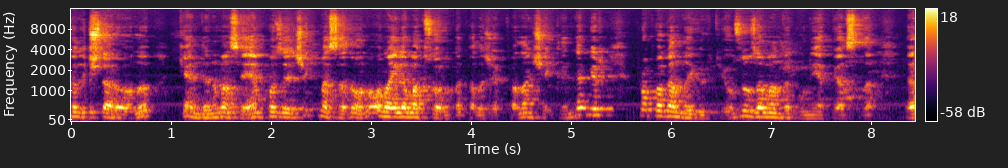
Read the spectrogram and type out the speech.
Kılıçdaroğlu kendini masaya empoze edecek, masada onu onaylamak zorunda kalacak falan şeklinde bir propaganda yürütüyor. Uzun zamandır bunu yapıyor aslında. E,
